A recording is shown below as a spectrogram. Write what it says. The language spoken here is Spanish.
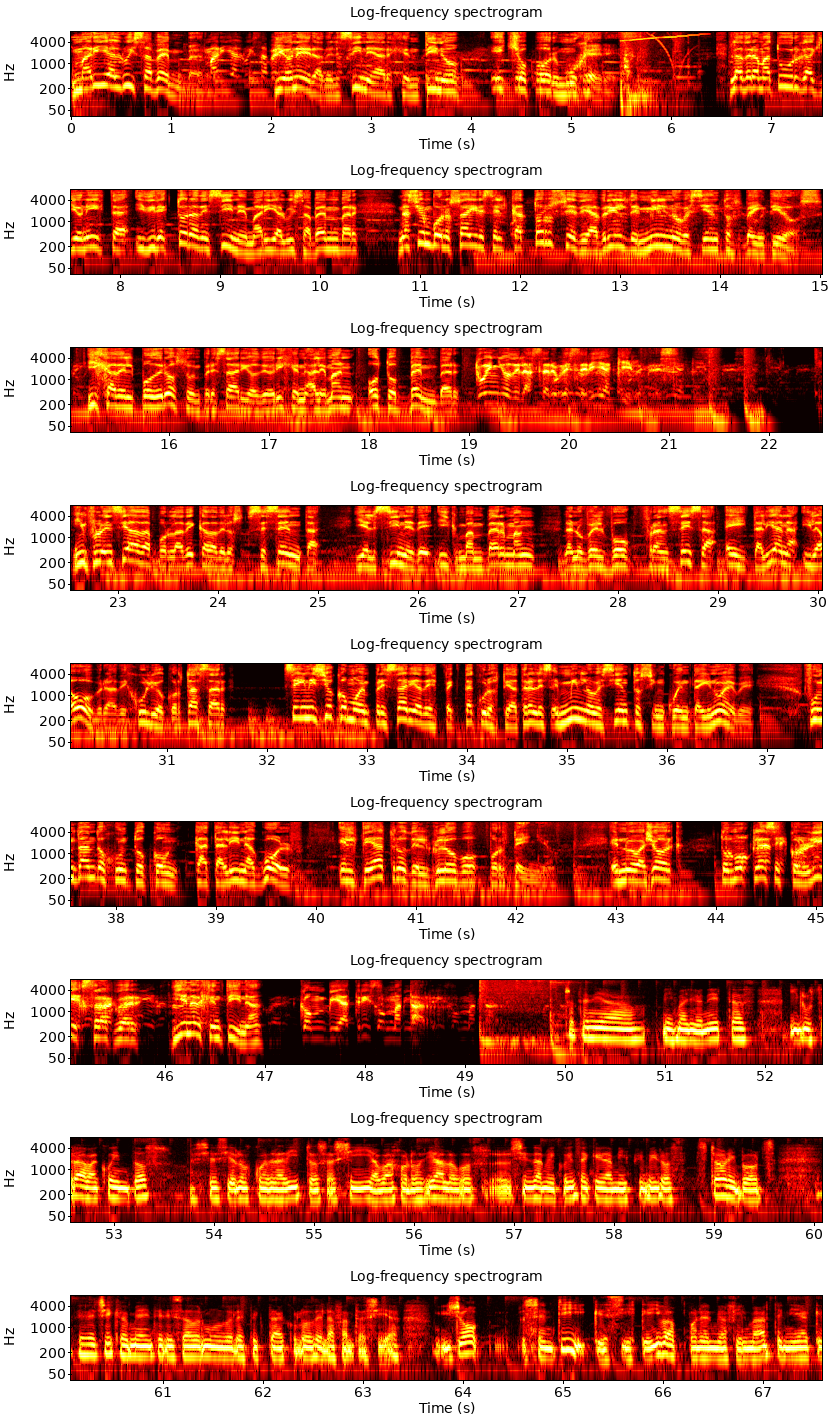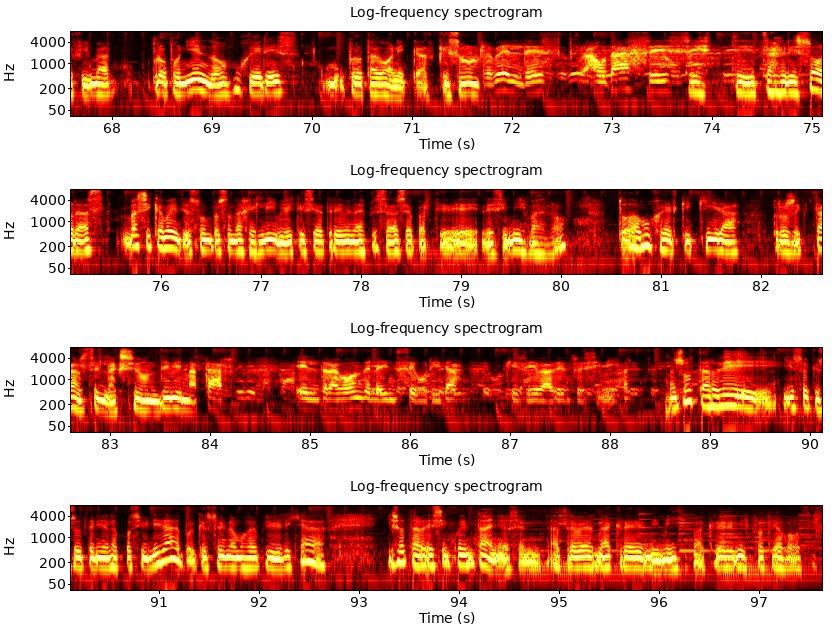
María Luisa Bember, pionera del cine argentino hecho por mujeres. La dramaturga, guionista y directora de cine María Luisa Bember nació en Buenos Aires el 14 de abril de 1922. Hija del poderoso empresario de origen alemán Otto Bember, dueño de la cervecería Quilmes. Influenciada por la década de los 60 y el cine de Igman Berman, la Nouvelle Vogue francesa e italiana y la obra de Julio Cortázar, se inició como empresaria de espectáculos teatrales en 1959, fundando junto con Catalina Wolf el Teatro del Globo porteño. En Nueva York tomó clases con Lee Strasberg y en Argentina con Beatriz Matar. Yo tenía mis marionetas, ilustraba cuentos, se hacía los cuadraditos así, abajo los diálogos, eh, sin darme cuenta que eran mis primeros storyboards. Desde chica me ha interesado el mundo del espectáculo, de la fantasía. Y yo sentí que si es que iba a ponerme a filmar, tenía que filmar proponiendo mujeres protagónicas, que son rebeldes, audaces, este, transgresoras. Básicamente son personajes libres que se atreven a expresarse a partir de, de sí mismas, ¿no? Toda mujer que quiera proyectarse en la acción debe matar el dragón de la inseguridad que lleva dentro de sí misma. Yo tardé, y eso que yo tenía la posibilidad, porque soy una mujer privilegiada, y yo tardé 50 años en atreverme a creer en mí misma, a creer en mis propias voces.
